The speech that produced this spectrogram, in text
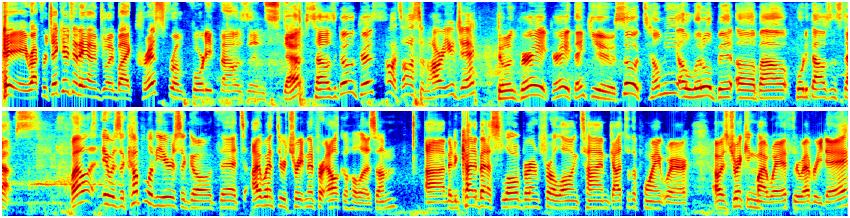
Hey, Rockford Jake here. Today I'm joined by Chris from 40,000 Steps. How's it going, Chris? Oh, it's awesome. How are you, Jake? Doing great, great. Thank you. So tell me a little bit about 40,000 Steps. Well, it was a couple of years ago that I went through treatment for alcoholism. Um, it had kind of been a slow burn for a long time, got to the point where I was drinking my way through every day.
